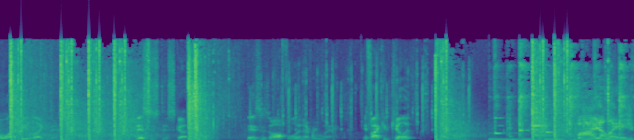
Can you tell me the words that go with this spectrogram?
like this. This is disgusting. This is awful in every way. If I could kill it. Finally!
